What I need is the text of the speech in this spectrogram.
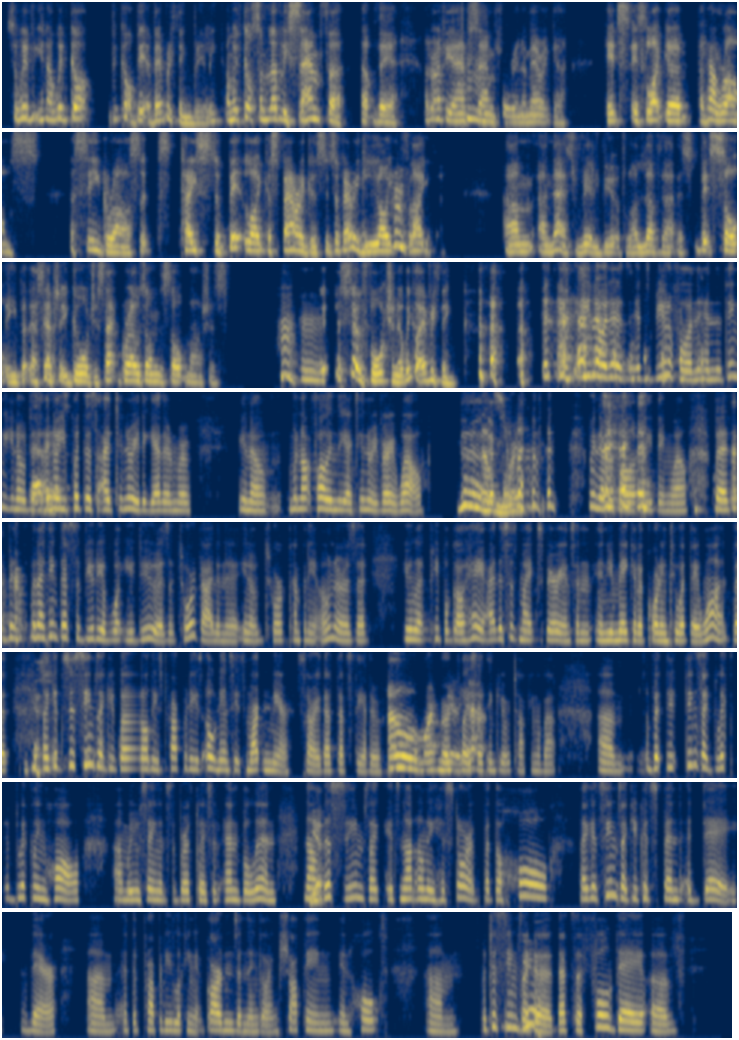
So we've you know we've got we've got a bit of everything really, and we've got some lovely samphire up there. I don't know if you have Mhm. samphire in America. It's it's like a, a Kelp. grass, a seagrass that tastes a bit like asparagus. It's a very light Hmm. flavour. Um, and that's really beautiful. I love that. It's a bit salty, but that's absolutely gorgeous. That grows on the salt marshes. mm. We're we're so fortunate. We got everything. It, it- you know, it is. It's beautiful, and and the thing, you know, just That I know you put this itinerary together, and we're, you know, we're not following the itinerary very well. No, No, never mind. we never follow anything well, but but but I think that's the beauty of what you do as a tour guide and a you know tour company owner is that you let people go, hey, I, this is my experience, and and you make it according to what they want. But Yes. like it just seems like you've got all these properties. Oh, Nancy, it's Martin Mere. Sorry, that that's the other Oh, Martin bird Bear, place I think you were talking about. Um, but th- things like Blick, Blickling Hall, um, where you're saying it's the birthplace of Anne Boleyn. Now, Yeah. this seems like it's not only historic, but the whole, like it seems like you could spend a day there um, at the property looking at gardens and then going shopping in Holt. Um, it just seems like Yeah. a that's a full day of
